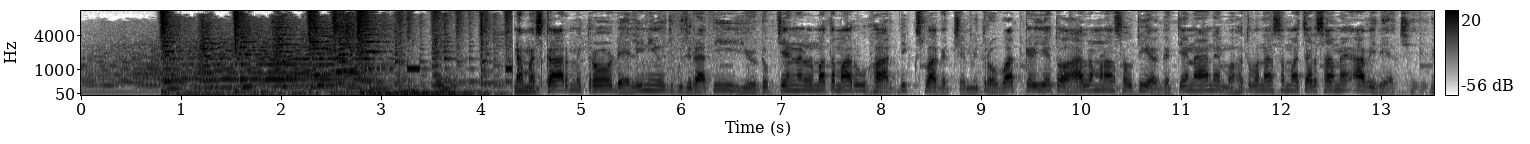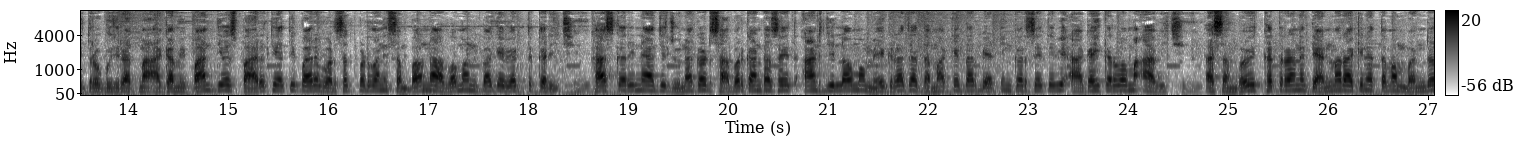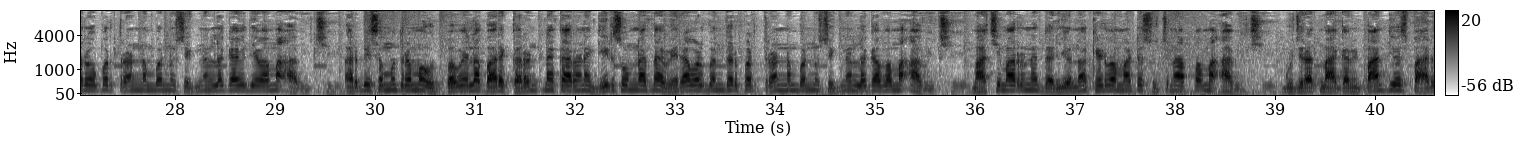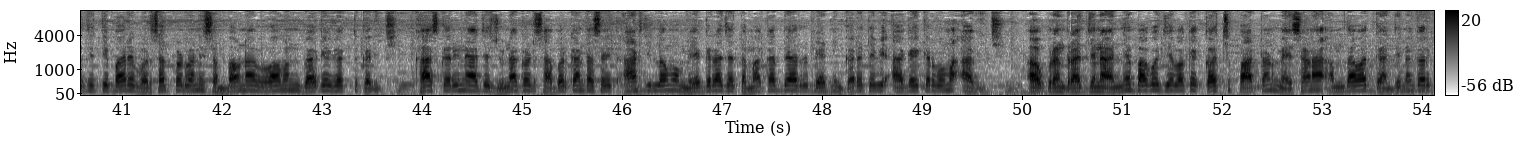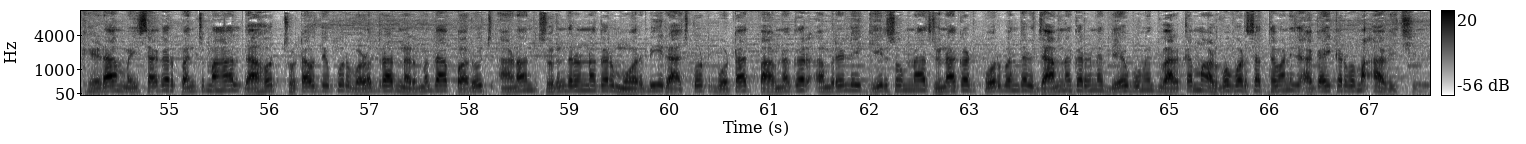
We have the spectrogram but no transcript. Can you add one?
you. નમસ્કાર મિત્રો daily news Gujarati YouTube ચેનલમાં તમારું હાર્દિક સ્વાગત છે. મિત્રો, વાત કરીએ તો હાલ હમણાં સૌથી અગત્યના અને મહત્વના સમાચાર સામે આવી રહ્યા છે. મિત્રો, ગુજરાતમાં આગામી પાંચ દિવસ ભારેથી અતિ ભારે વરસાદ પડવાની સંભાવના હવામાન વિભાગે વ્યક્ત કરી છે. ખાસ કરીને આજે જૂનાગઢ, સાબરકાંઠા સહિત આઠ જિલ્લાઓમાં મેઘરાજા ધમાકેદાર બેટિંગ કરશે તેવી આગાહી કરવામાં આવી છે. આ સંભવિત ખતરાને ધ્યાનમાં રાખીને તમામ બંદરો ઉપર ત્રણ નંબરનું સિગ્નલ લગાવી દેવામાં આવ્યું છે. અરબી સમુદ્રમાં ઉદ્ભવેલા ભારે કરંટના કારણે ગીર સોમનાથના વેરાવળ બંદર પર ત્રણ નંબરનું સિગ્નલ લગાવવામાં આવ્યું છે. માછીમારોને દરિયો ન ખેડવા માટે સૂચના આપવામાં આવી છે. ગુજરાતમાં આગામી પાંચ દિવસ ભારેથી ભારે વરસાદ પડવાની સંભાવના હવામાન વિભાગે વ્યક્ત કરી છે. ખાસ કરીને આજે જુનાગઢ, સાબરકાંઠા સહિત આઠ જિલ્લાઓમાં મેઘરાજા ધમાકાદાર બેટિંગ કરે તેવી આગાહી કરવામાં આવી છે. આ ઉપરાંત રાજ્યના અન્ય ભાગો જેવા કે કચ્છ, પાટણ, મહેસાણા, અમદાવાદ, ગાંધીનગર, ખેડા, મહીસાગર, પંચમહાલ, દાહોદ, છોટાઉદેપુર, વડોદરા, નર્મદા, ભરૂચ, આણંદ, સુરેન્દ્રનગર, મોરબી, રાજકોટ, બોટાદ, ભાવનગર, અમરેલી, ગીર સોમનાથ, જુનાગઢ, પોરબંદર, જામનગર અને દેવભૂમિ દ્વારકામાં હળવો વરસાદ થવાની આગાહી કરવામાં આવી છે.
